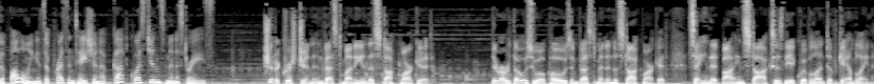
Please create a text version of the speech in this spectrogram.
The following is a presentation of Got Questions Ministries. Should a Christian invest money in the stock market? There are those who oppose investment in the stock market, saying that buying stocks is the equivalent of gambling.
